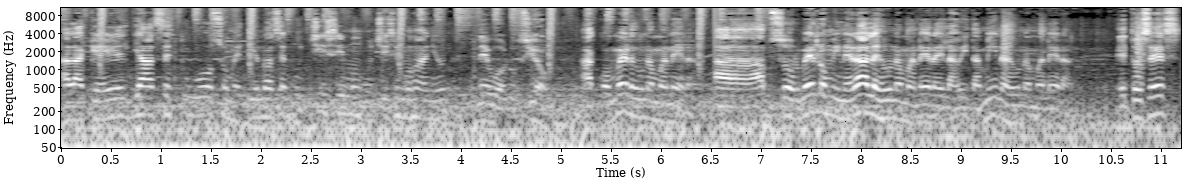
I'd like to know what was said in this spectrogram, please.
a la que él ya se estuvo sometiendo hace muchísimos, muchísimos los minerales de una manera y las vitaminas de una manera. Entonces,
